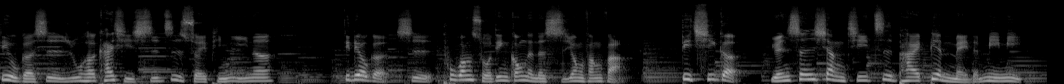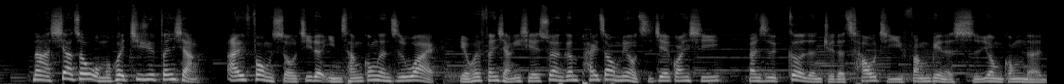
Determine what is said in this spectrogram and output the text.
第五个是如何开启十字水平仪呢？第六个是曝光锁定功能的使用方法，第七个原生相机自拍变美的秘密。那下周我们会继续分享。iPhone 手机的隐藏功能之外，也会分享一些虽然跟拍照没有直接关系，但是个人觉得超级方便的实用功能。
